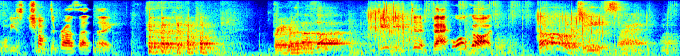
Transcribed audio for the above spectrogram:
Oh, he just jumped across that thing. Braver than I thought. Dude, he did it back. Oh god! Oh, jeez. All right. Well,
